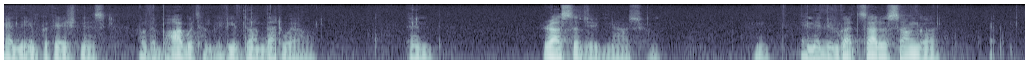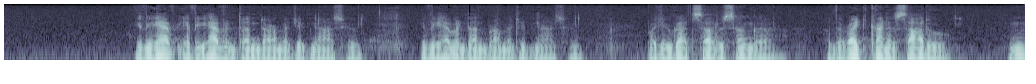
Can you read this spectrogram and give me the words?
And the implication is of the Bhagavatam, if you've done that well, then Rasa Jignasu. Hmm? And if you've got Sadhu Sangha, if you have if you haven't done Dharma Jignasu, if you haven't done Brahma Jignasu, but you've got Sadhu Sangha, of the right kind of sadhu, hmm?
